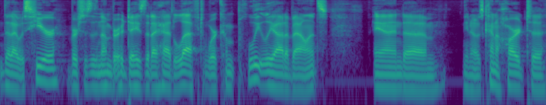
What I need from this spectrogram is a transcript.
that I was here versus the number of days that I had left were completely out of balance, and um, you know it was kind of hard to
